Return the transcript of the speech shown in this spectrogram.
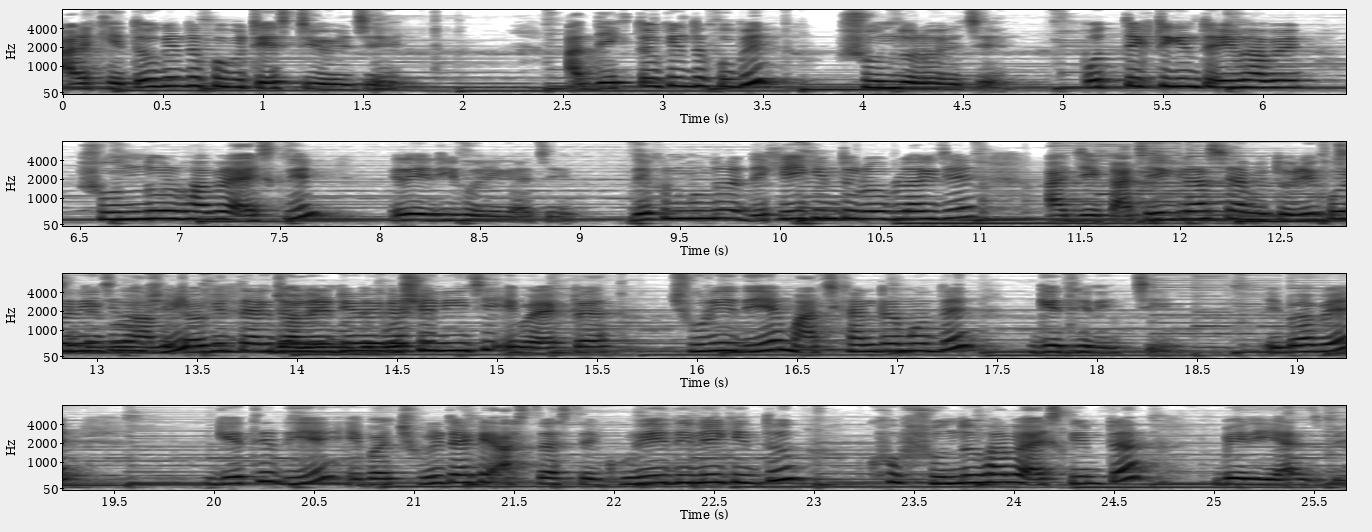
আর খেতেও কিন্তু খুবই টেস্টি হয়েছে। আর দেখতেও কিন্তু খুবই সুন্দর হয়েছে। প্রত্যেকটি কিন্তু এইভাবে সুন্দরভাবে আইসক্রিম রেডি হয়ে গেছে। দেখুন বন্ধুরা দেখেই কিন্তু লোভ লাগছে। আর যে কাঁচের গ্লাসে আমি তৈরি করে নিয়েছি সেটাও কিন্তু একদম রেডি হয়ে গেছে। নিয়েছি। এবার একটা ছুরি দিয়ে মাঝখানটার মধ্যে গেঁথে নিচ্ছি। এভাবে গেঁথে দিয়ে এবার ছুরিটাকে আস্তে আস্তে ঘুরিয়ে দিলেই কিন্তু খুব সুন্দরভাবে আইসক্রিমটা বেরিয়ে আসবে।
